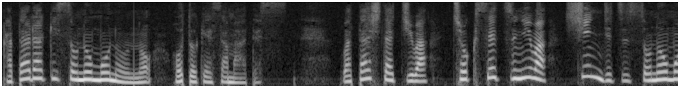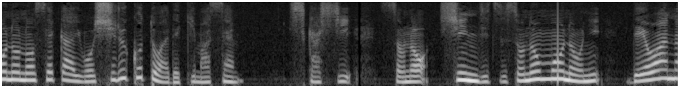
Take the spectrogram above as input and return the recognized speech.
働きそのものの仏様です。私たちは直接には真実そのものの世界を知ることはできません。しかしその真実そのものに出会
